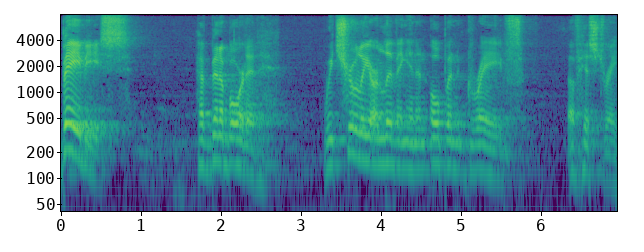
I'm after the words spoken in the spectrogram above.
babies have been aborted. We truly are living in an open grave of history.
